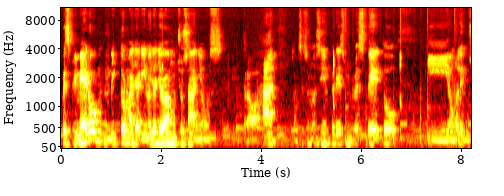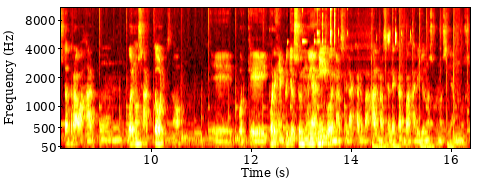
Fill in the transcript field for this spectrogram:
pues primero, Víctor Mayarino ya lleva muchos años eh, trabajando. Entonces uno siempre es un respeto y a uno le gusta trabajar con buenos actores, ¿no? Eh, porque, por ejemplo, yo soy muy amigo de Marcela Carvajal. Marcela Carvajal y yo nos conocíamos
